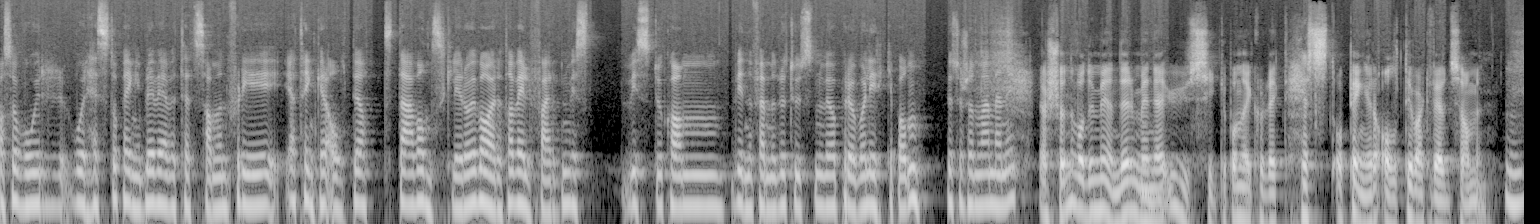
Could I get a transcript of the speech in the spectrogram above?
Altså hvor, hvor, hest og penger blir vevet tett sammen. Fordi jeg tenker alltid at det er vanskeligere å ivareta velferden hvis, hvis, du kan vinne 500 000 ved å prøve å lirke på den. Hvis du skjønner hva jeg mener? Jeg skjønner hva du mener, men jeg er usikker på om det er korrekt. Hest og penger har alltid vært vevd sammen. Mm.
